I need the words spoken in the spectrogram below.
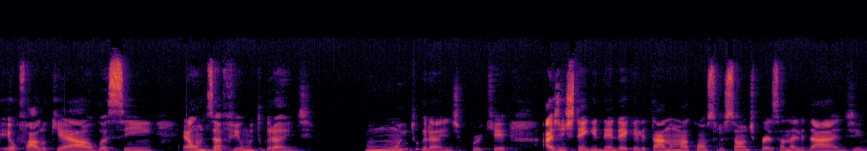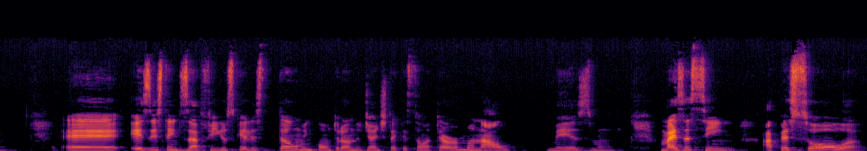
eu falo que é algo assim, é um desafio muito grande. Muito grande, porque a gente tem que entender que ele está numa construção de personalidade. É, existem desafios que eles estão encontrando diante da questão até hormonal mesmo. Mas assim, a pessoa,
